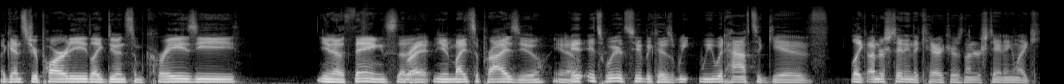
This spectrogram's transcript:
against your party like doing some crazy you know things that Right. you know, might surprise you you know It, it's weird too because we we would have to give like understanding the characters and understanding like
